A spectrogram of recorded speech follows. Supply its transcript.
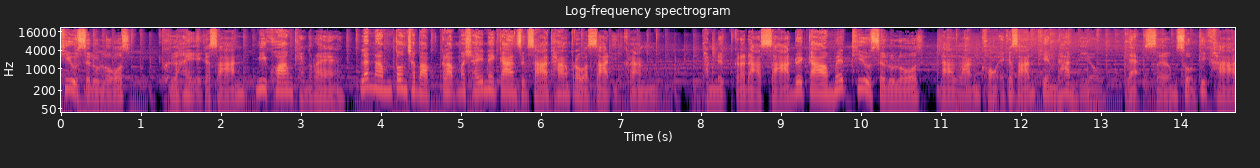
ทิลเซลลูโลสเพื่อให้เอกสารมีความแข็งแรง และนำต้นฉบับกลับมาใช้ในการศึกษาทางประวัติศาสตร์อีกครั้ง ผนึกกระดาษสาด้วยกาวเมทิลเซลลูโลสด้านหลังของเอกสารเพียงด้านเดียว และเสริมส่วนที่ขาด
